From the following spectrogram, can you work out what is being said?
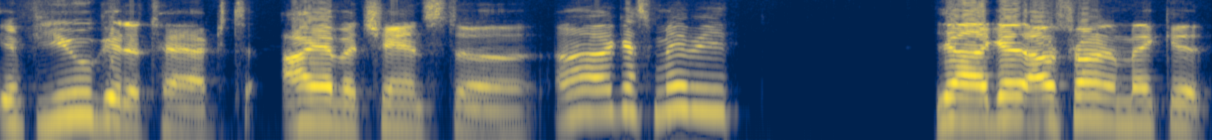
if you get attacked, I have a chance to. Uh, I guess maybe. Yeah, I guess I was trying to make it.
